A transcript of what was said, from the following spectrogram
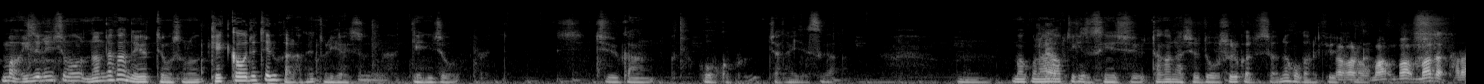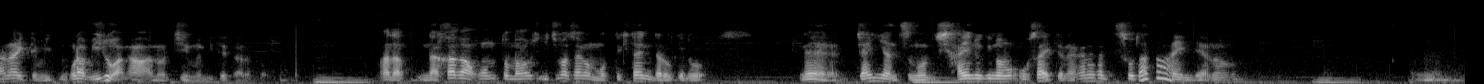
まあ、いずれにしても、なんだかんだ言っても、その、結果は出てるからね、とりあえず、現状、中間報告じゃないですが。うん。まあ、この上がってきた選手、高梨をどうするかですよね、他の球団だからま、ままだ足らないってみ、これは見るわな、あのチーム見てたらと。うんまだ中が本当、一番最後に持っていきたいんだろうけど、ねジャイアンツの生え抜きの抑えってなかなか育たないんだよな。うんうん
